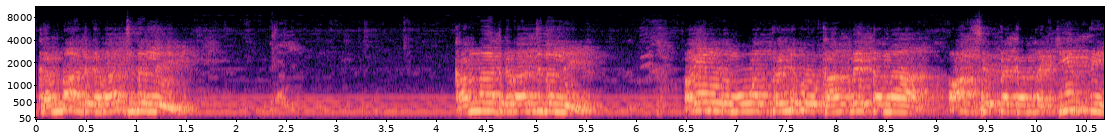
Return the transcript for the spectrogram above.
ಕರ್ನಾಟಕ ರಾಜ್ಯದಲ್ಲಿ ಕರ್ನಾಟಕ ರಾಜ್ಯದಲ್ಲಿ ಐನೂರ ಮೂವತ್ತೆರಡು ಕಾಂಕ್ರೀಟ್ ಅನ್ನ ಹಾಕ್ಸಿರ್ತಕ್ಕಂಥ ಕೀರ್ತಿ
